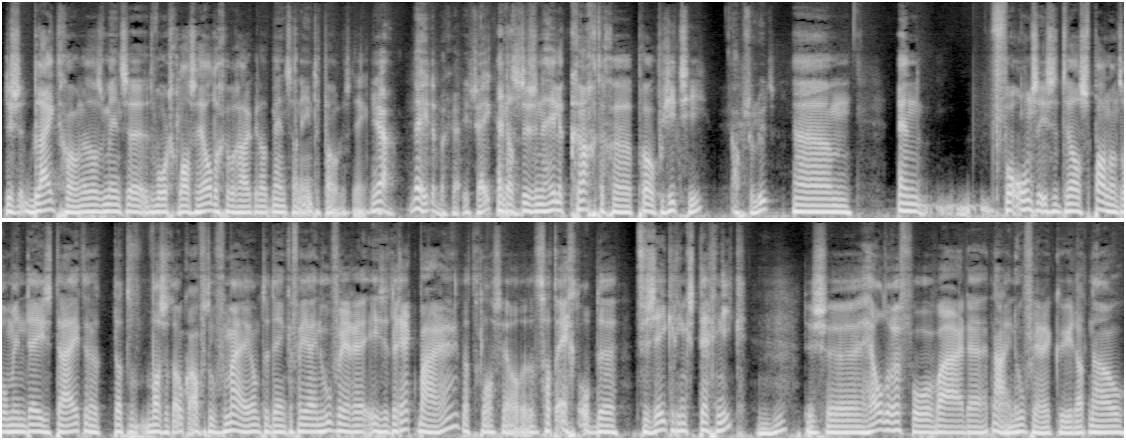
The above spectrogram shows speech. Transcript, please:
Dus het blijkt gewoon dat als mensen het woord glashelder gebruiken, dat mensen aan Interpolis denken. Ja, nee, dat begrijp ik zeker. En dat is dus een hele krachtige propositie. Absoluut. Um, en voor ons is het wel spannend om in deze tijd, en dat, dat, was het ook af en toe voor mij, om te denken van ja, in hoeverre is het rekbaar, hè, dat glashelder? Dat zat echt op de verzekeringstechniek. Mm -hmm. Dus uh, heldere voorwaarden. Nou, in hoeverre kun je dat nou,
